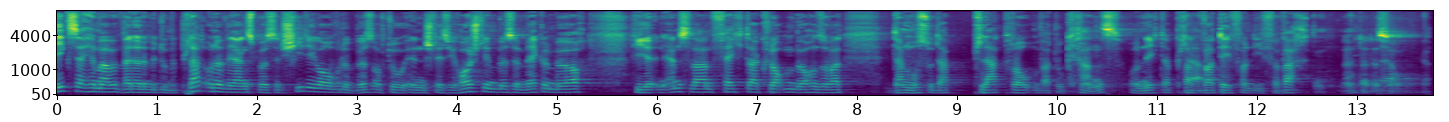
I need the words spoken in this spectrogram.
ich sage immer, wenn du mit, Platt unterwegs bist, in Schiedegau, wo du bist, ob du in Schleswig-Holstein bist, in Mecklenburg, hier in Emsland, Fechter, Kloppenburg und so was, dann musst du da platt broten, was du kannst und nicht da platt, was die von die verwachten. Ne? Das ist so. Ja.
